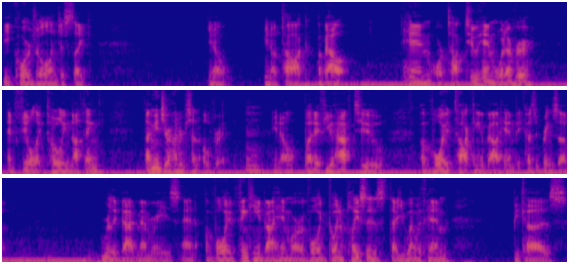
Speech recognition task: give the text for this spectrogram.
be cordial and just like you know you know talk about him or talk to him whatever and feel like totally nothing that means you're 100% over it mm. you know but if you have to avoid talking about him because it brings up really bad memories and avoid thinking about him or avoid going to places that you went with him because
